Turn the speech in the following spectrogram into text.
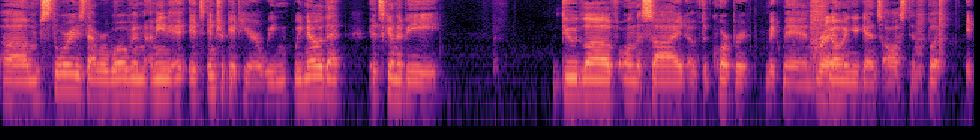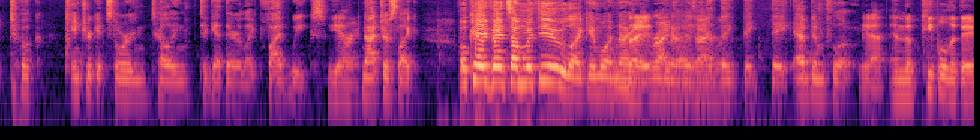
um, stories that were woven. I mean, it, it's intricate here. We we know that it's going to be Dude Love on the side of the corporate McMahon Right. going against Austin, but it took intricate storytelling to get there, like five weeks. yeah. Right. Not just like, okay, Vince, I'm with you, like in one night. Right, right, You know, exactly. they, they they ebbed and flowed. Yeah, and the people that they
